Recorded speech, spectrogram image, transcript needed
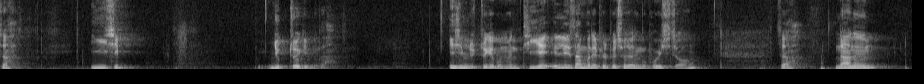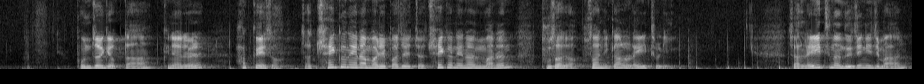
자, 26쪽입니다. 26쪽에 보면 뒤에 1, 2, 3번의 별표 쳐져 있는 거 보이시죠? 자, 나는 본 적이 없다. 그녀를 학교에서 자, 최근에란 말이 빠져 있죠. 최근에라는 말은 부사죠. 부사니까 lately. 자, late는 늦은이지만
